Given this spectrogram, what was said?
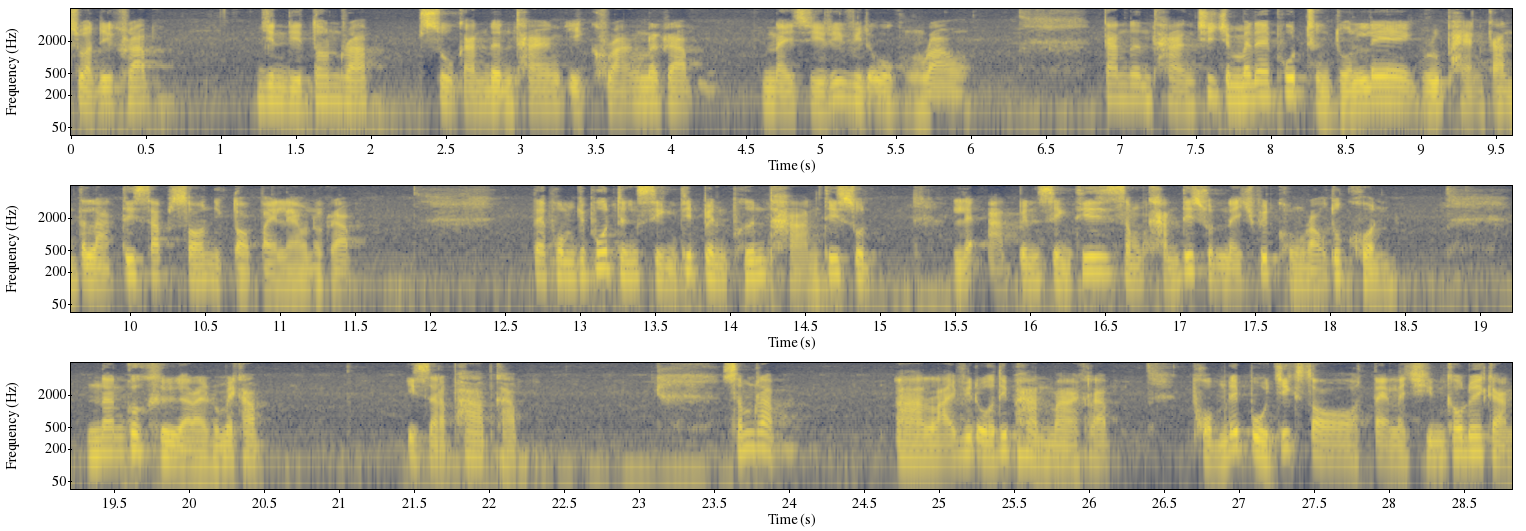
สวัสดีครับ ยินดีต้อนรับสู่การเดินทางอีกครั้งนะครับ ในซีรีส์วิดีโอของเรา การเดินทางที่จะไม่ได้พูดถึงตัวเลข หรือแผนการตลาดที่ซับซ้อนอีกต่อไปแล้วนะครับ แต่ผมจะพูดถึงสิ่งที่เป็นพื้นฐานที่สุด และอาจเป็นสิ่งที่สำคัญที่สุดในชีวิตของเราทุกคน นั่นก็คืออะไรรู้ไหมครับ อิสรภาพครับสำหรับหลายวิดีโอที่ผ่านมาครับ ผมได้ปูจิ๊กซอแต่ละชิ้นเข้าด้วยกัน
